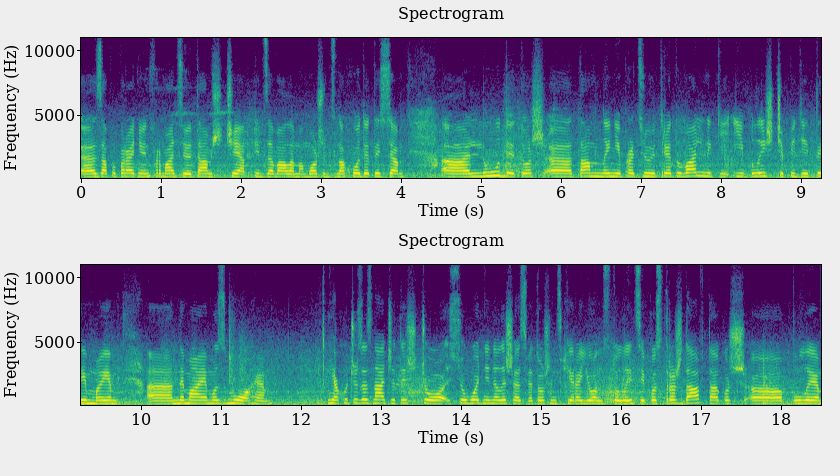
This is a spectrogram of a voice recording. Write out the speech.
Е, За попередньою інформацією, там ще під завалами можуть знаходитися е, люди. Тож там нині працюють рятувальники, і ближче підійти ми не маємо змоги. Я хочу зазначити, що сьогодні не лише Святошинський район столиці постраждав, також е, були е,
